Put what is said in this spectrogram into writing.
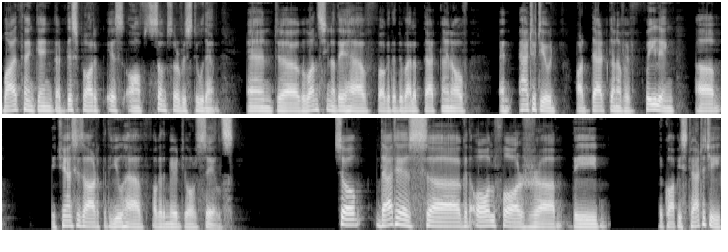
by thinking that this product is of some service to them. And uh, once you know they have uh, developed that kind of an attitude or that kind of a feeling, um, the chances are that you have uh, made your sales. So that is uh, all for uh, the, the copy strategy.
